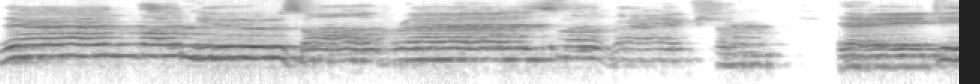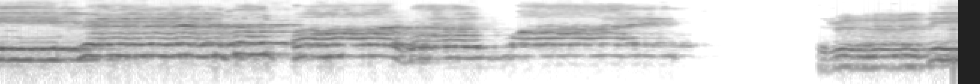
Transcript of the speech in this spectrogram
Then the news of resurrection they delivered far and wide through the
